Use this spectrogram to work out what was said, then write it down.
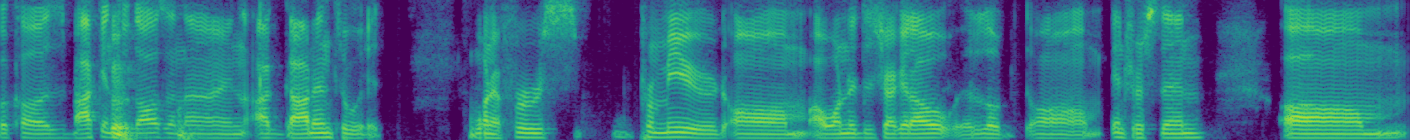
because back in hmm. 2009 i got into it when it first premiered. Um, I wanted to check it out. It looked um interesting. Um,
